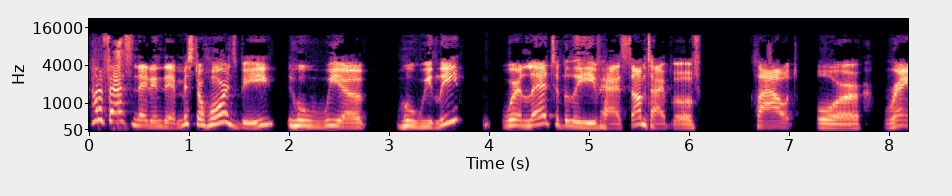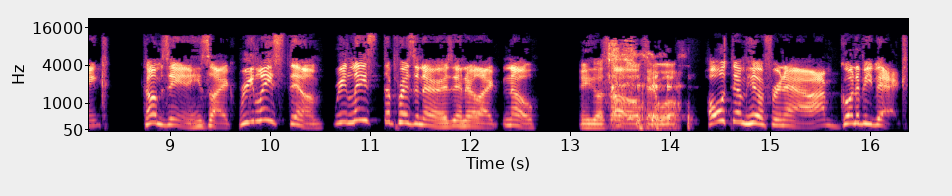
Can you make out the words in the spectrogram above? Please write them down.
kind of fascinating that Mr. Hornsby, who we uh who we lead, we're led to believe has some type of clout or rank, comes in. He's like, release them, release the prisoners, and they're like, no, and he goes, Oh, okay, well, hold them here for now. I'm going to be back.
